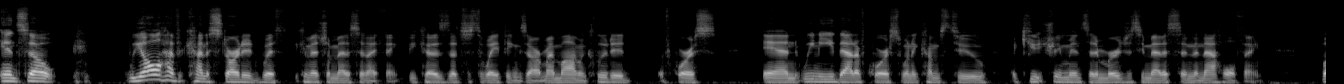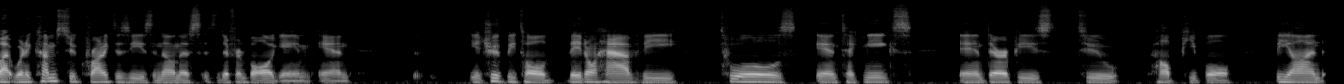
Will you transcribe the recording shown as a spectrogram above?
And so we all have kind of started with conventional medicine i think because that's just the way things are my mom included of course and we need that of course when it comes to acute treatments and emergency medicine and that whole thing. But when it comes to chronic disease and illness, it's a different ball game. And uh, you know, truth be told, they don't have the tools and techniques and therapies to help people beyond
